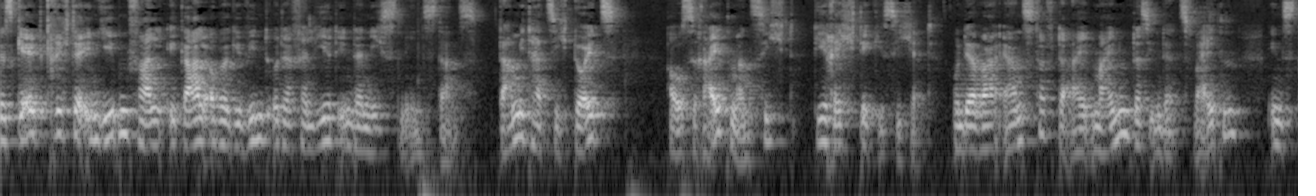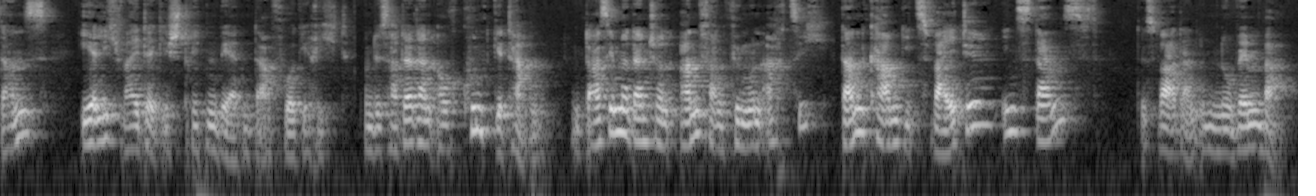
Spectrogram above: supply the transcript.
das Geld kriegt er in jedem Fall, egal ob er gewinnt oder verliert, in der nächsten Instanz. Damit hat sich Deutz aus Reitmanns Sicht die Rechte gesichert. Und er war ernsthaft der Meinung, dass in der zweiten Instanz ehrlich weitergestritten werden darf vor Gericht. Und das hat er dann auch kundgetan. Und da sind wir dann schon Anfang 85. Dann kam die zweite Instanz. Das war dann im November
